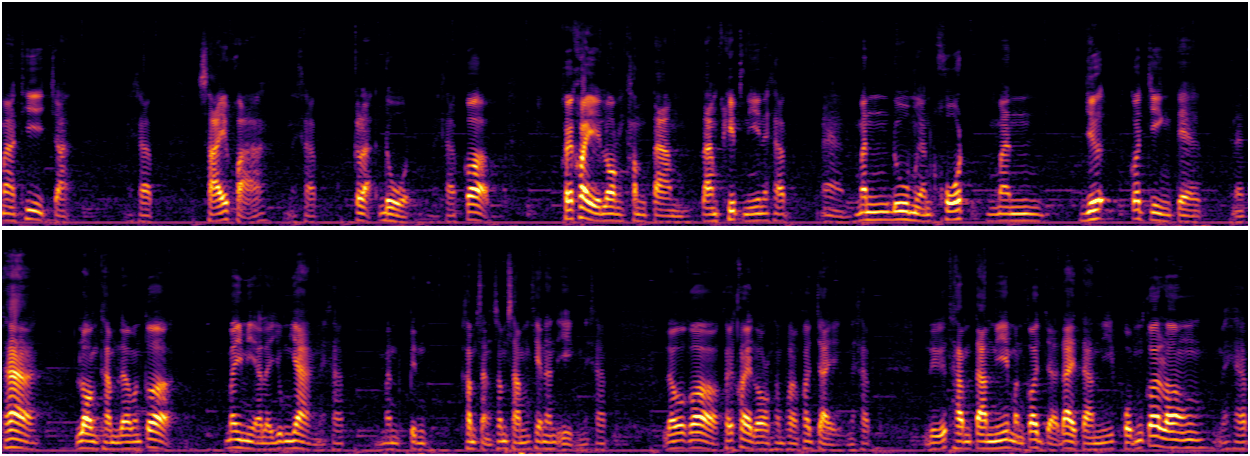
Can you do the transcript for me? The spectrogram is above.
มารถที่จะนะครับซ้ายขวานะครับกระโดดนะครับก็ค่อยๆลองทำตามตามคลิปนี้นะครับ อ่ามันดูเหมือนโค้ดมันเยอะก็จริงแต่นะถ้าลองทำแล้วมันก็ไม่มีอะไรยุ่งยากนะครับ มันเป็นคำสั่งซ้ำๆแค่นั้นเองนะครับ แล้วก็ค่อยๆ ลองทำความเข้าใจนะครับ หรือทำตามนี้มันก็จะได้ตามนี้ ผมก็ลองนะครับ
